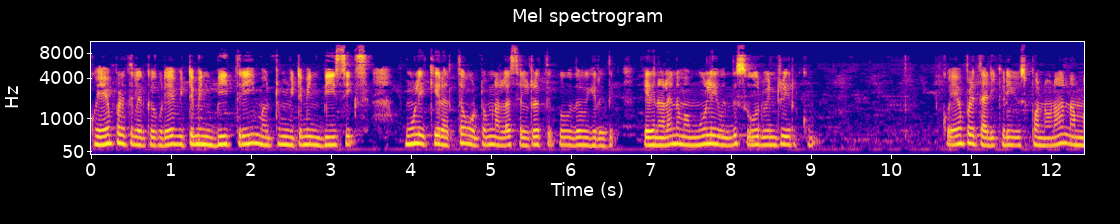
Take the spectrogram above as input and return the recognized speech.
கொய்யாப்பழத்தில் இருக்கக்கூடிய விட்டமின் பி த்ரீ மற்றும் விட்டமின் பி சிக்ஸ் மூளைக்கு ரத்த ஓட்டம் நல்லா செல்றதுக்கு உதவுகிறது. இதனால் நம்ம மூளை வந்து சோர்வின்றி இருக்கும். கொய்யாப்பழத்தை அடிக்கடி யூஸ் பண்ணோன்னா நம்ம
